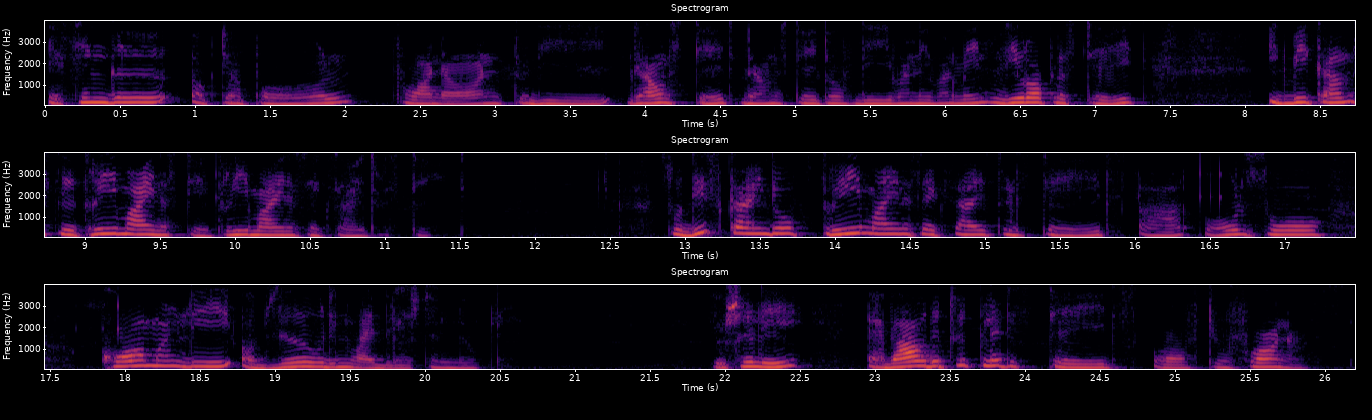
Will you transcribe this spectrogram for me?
a single octopole phonon to the ground state, ground state of the 1 1 means 0 plus state, it becomes the 3 minus state, 3 minus excited state. So this kind of 3 minus excited states are also commonly observed in vibrational nuclei. Usually above the triplet states of two phonons.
